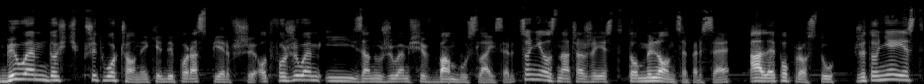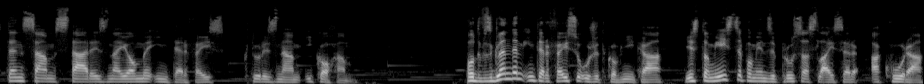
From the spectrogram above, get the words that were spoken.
Byłem dość przytłoczony, kiedy po raz pierwszy otworzyłem i zanurzyłem się w Bamboo Slicer, co nie oznacza, że jest to mylące per se, ale po prostu, że to nie jest ten sam stary, znajomy interfejs, który znam i kocham. Pod względem interfejsu użytkownika jest to miejsce pomiędzy Prusa Slicer a Kura,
